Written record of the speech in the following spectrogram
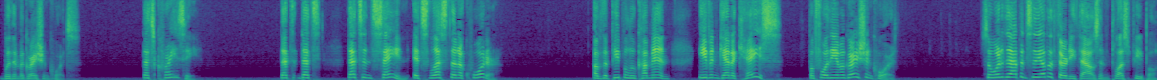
with immigration courts. That's crazy. That's that's that's insane. It's less than a quarter of the people who come in even get a case before the immigration court. So what happens to the other 30,000 plus people?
